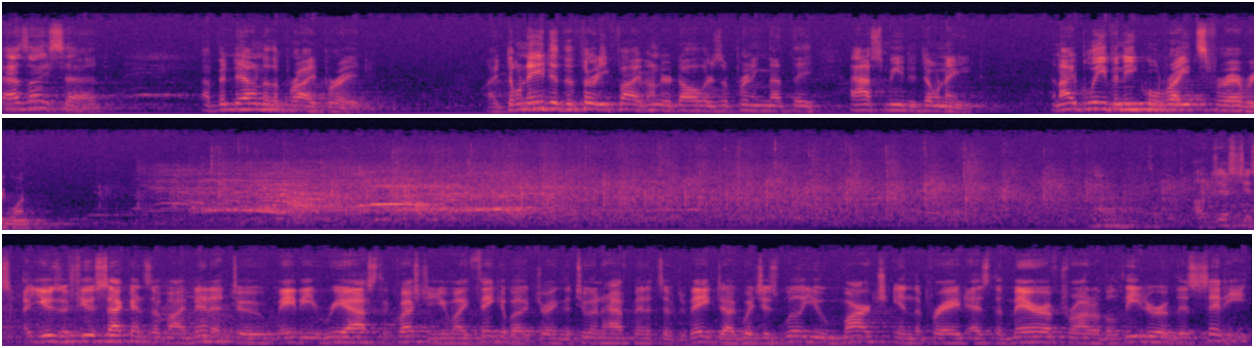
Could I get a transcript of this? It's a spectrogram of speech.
as I said, I've been down to the Pride Parade. I donated the $3,500 of printing that they asked me to donate. And I believe in equal rights for everyone. Just, just use a few seconds of my minute to maybe re-ask the question you might think about during the two and a half minutes of debate, Doug, which is, will you march in the parade as the mayor of Toronto, the leader of this city,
